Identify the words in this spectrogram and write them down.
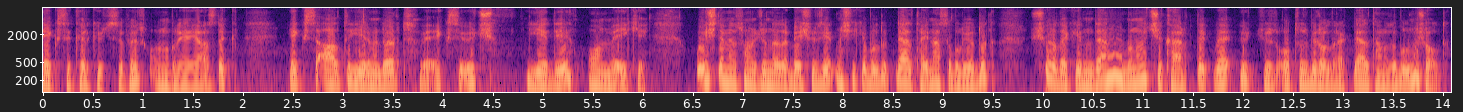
eksi 43, 0. Onu buraya yazdık. Eksi 6, 24 ve eksi 3, 7, 10 ve 2. Bu işlemin sonucunda da 572 bulduk. Deltayı nasıl buluyorduk? Şuradakinden bunu çıkarttık ve 331 olarak deltamızı bulmuş olduk.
